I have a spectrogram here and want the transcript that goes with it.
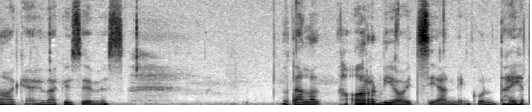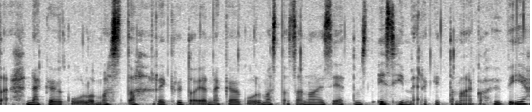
No oikein hyvä kysymys tällä arvioitsijan niin kuin, tai näkökulmasta, rekrytoijan näkökulmasta sanoisin, että esimerkit on aika hyviä.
